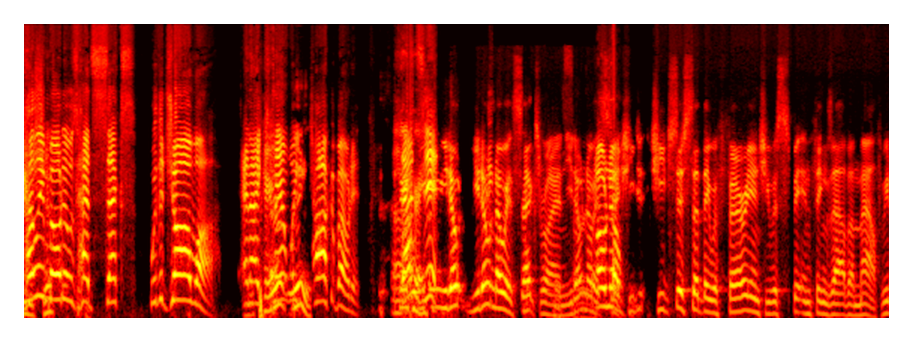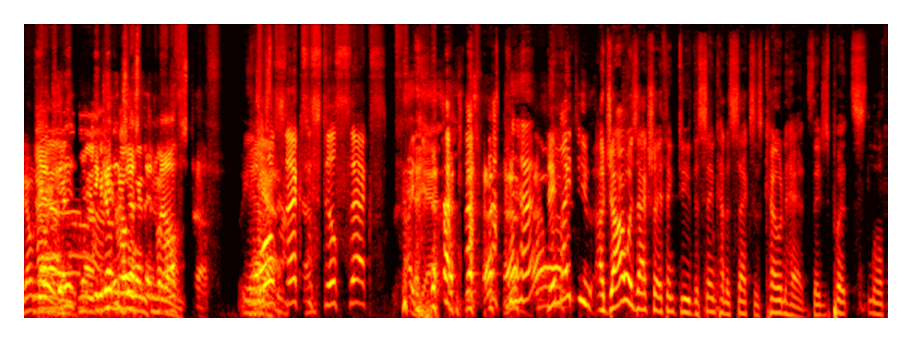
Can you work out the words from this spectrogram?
Peli Motto's had sex with a Jawa, and I can't wait to talk about it. Uh, That's great. it. You don't you don't know it's sex, Ryan. You don't know it's Oh, no. sex. She, ju- she just said they were furry and she was spitting things out of her mouth. We don't know. Yeah, Yeah, they didn't, yeah. we don't know just when in mouth on. stuff. Yeah. Oral Yeah. sex is still sex. I guess. They might do uh, Jawas actually, I think, do the same kind of sex as cone heads. They just put s- little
